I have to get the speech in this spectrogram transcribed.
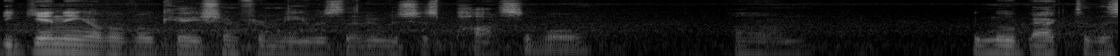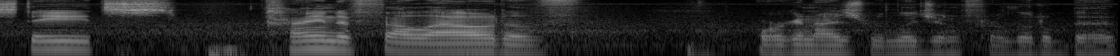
beginning of a vocation for me was that it was just possible. Um, we moved back to the states, kind of fell out of organized religion for a little bit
